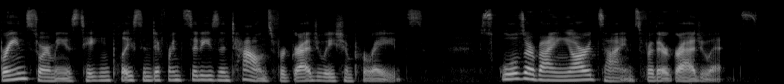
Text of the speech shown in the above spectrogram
Brainstorming is taking place in different cities and towns for graduation parades. Schools are buying yard signs for their graduates.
